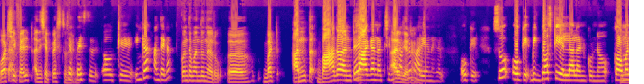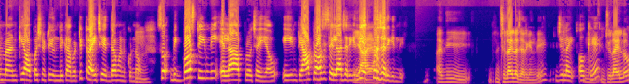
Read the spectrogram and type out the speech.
వాట్ షీ ఫెల్ట్ అది చెప్పేస్తుంది. చెప్పేస్తుంది. ఓకే. ఇంకా అంతేనా? కొంతమంది ఉన్నారు. బట్ అంత బాగా అంటే బాగా నచ్చింది హరియానా గారు. ఓకే. సో ఓకే. బిగ్ బాస్కి వెళ్ళాలనుకున్నావు. కామన్. మ్యాన్కి ఆపర్చునిటీ ఉంది కాబట్టి ట్రై చేద్దాం అనుకున్నావు. సో బిగ్ బాస్ టీమ్ని ఎలా అప్రోచ్ అయ్యావు? ఏంటి? ఆ ప్రాసెస్ ఎలా జరిగింది? ఎప్పుడు. జరిగింది? అది జూలైలో జరిగింది. జూలై. ఓకే. జూలైలో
